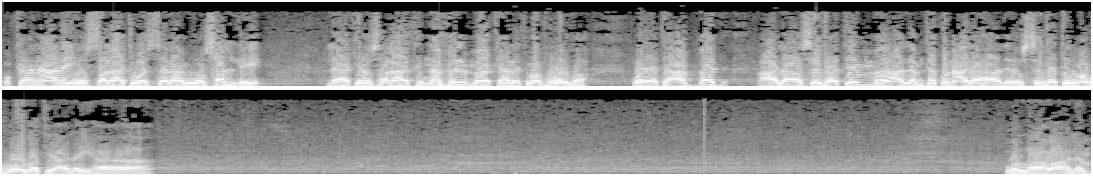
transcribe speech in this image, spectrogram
وكان عليه الصلاة والسلام يصلي لكن صلاة نفل ما كانت مفروضة ويتعبد على صفة ما لم تكن على هذه الصفة المفروضة عليها. والله أعلم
